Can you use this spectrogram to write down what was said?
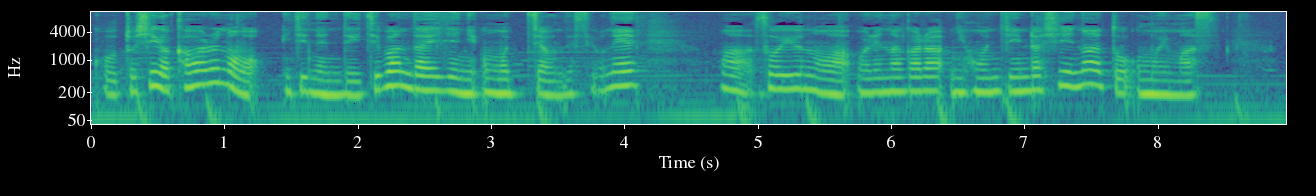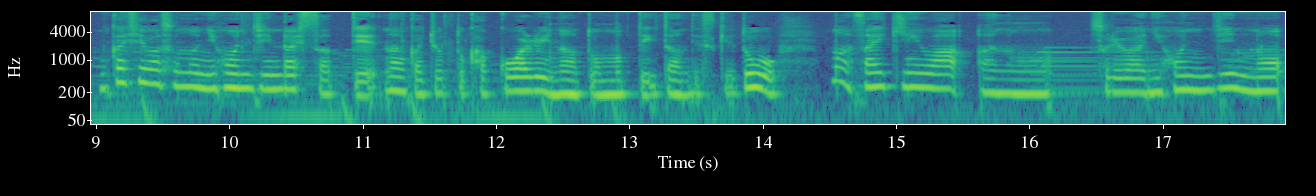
こう、年が変わるのを一年で一番大事に思っちゃうんですよね。まあ、そういうのは我ながら日本人らしいなと思います。昔はその日本人らしさってなんかちょっとかっこ悪いなと思っていたんですけど、まあ最近は、あの、それは日本人の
